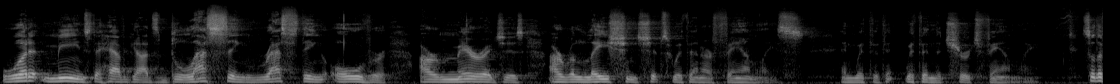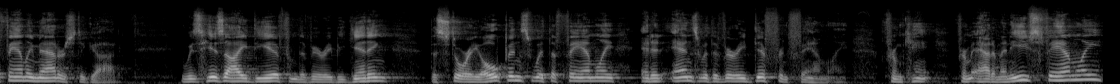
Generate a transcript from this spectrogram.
what it means to have God's blessing resting over our marriages, our relationships within our families, and within, the church family. So the family matters to God. It was his idea from the very beginning. The story opens with the family and it ends with a very different family. From, from Adam and Eve's family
